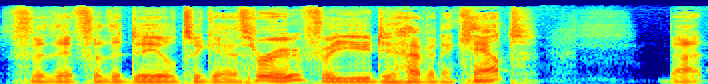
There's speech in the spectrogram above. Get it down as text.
for the for the deal to go through for you to have an account. But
